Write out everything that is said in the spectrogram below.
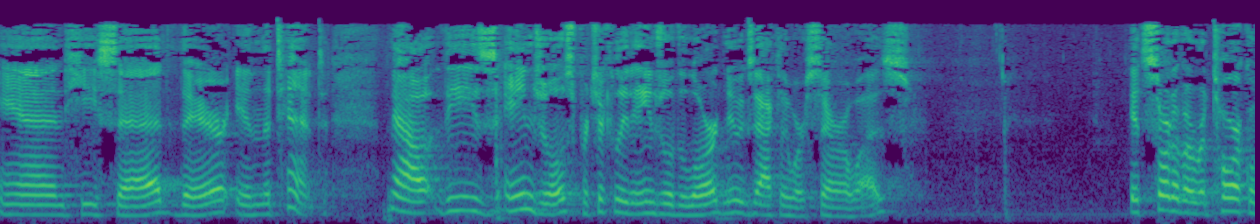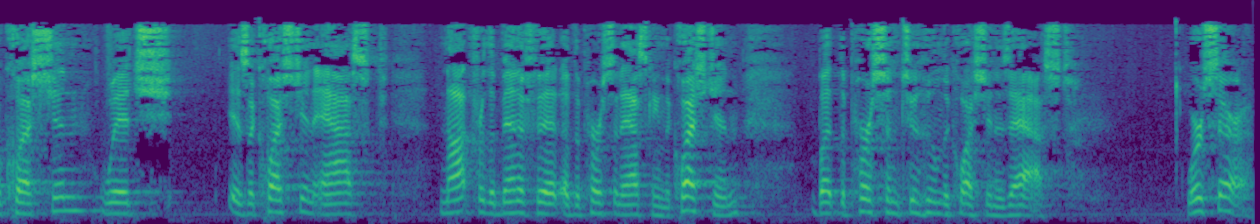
And he said, There in the tent. Now, these angels, particularly the angel of the Lord, knew exactly where Sarah was. It's sort of a rhetorical question, which is a question asked not for the benefit of the person asking the question, but the person to whom the question is asked. Where's Sarah?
